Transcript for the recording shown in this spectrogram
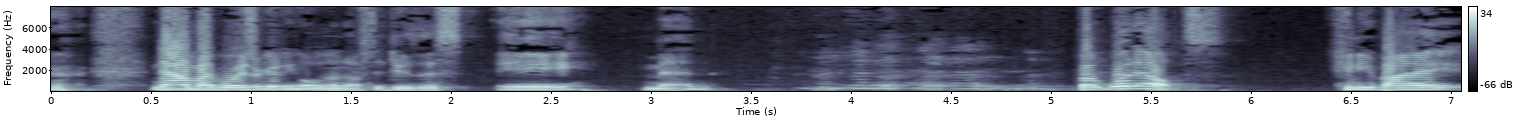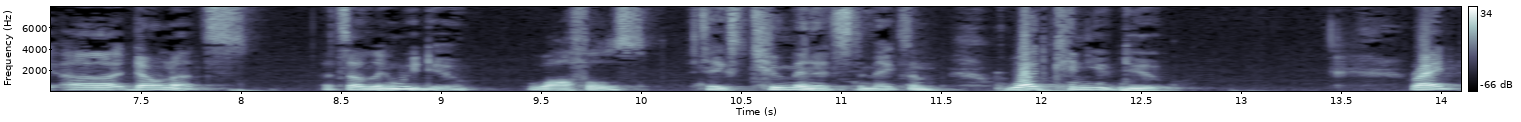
now my boys are getting old enough to do this. Amen. but what else? Can you buy uh, donuts? That's something we do. Waffles. It takes two minutes to make them. What can you do? Right?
